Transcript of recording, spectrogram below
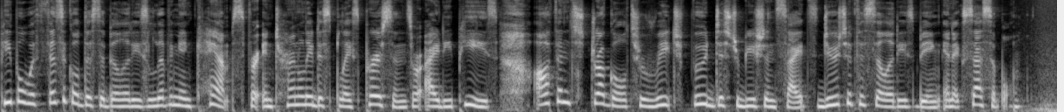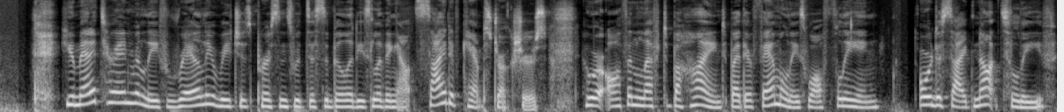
People with physical disabilities living in camps for internally displaced persons, or IDPs, often struggle to reach food distribution sites due to facilities being inaccessible. Humanitarian relief rarely reaches persons with disabilities living outside of camp structures, who are often left behind by their families while fleeing, or decide not to leave,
